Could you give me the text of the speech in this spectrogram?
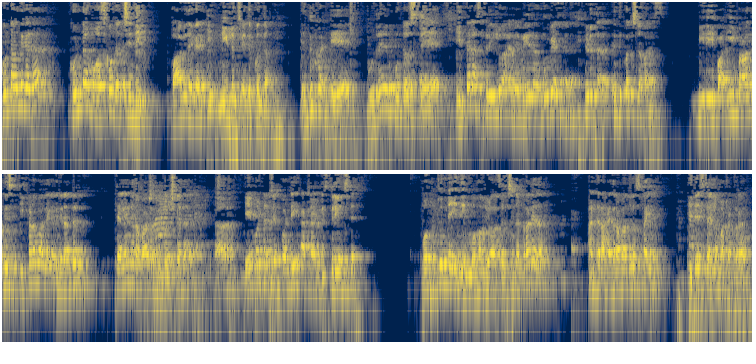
కుండ ఉంది కదా. కుండ మోసుకొని వచ్చింది. బావి దగ్గరికి నీళ్ళు చేదుకుందాం. ఎందుకంటే ఉదయం పూట వస్తే ఇతర స్త్రీలు ఆయన మీద మూవేస్తారు తిడతారు. ఎందుకు వచ్చిన వాళ్ళు మీరు ఈ ప్రాంతం ప్రాంత ఇక్కడ వాళ్ళే కదా మీరందరూ? తెలంగాణ భాష వచ్చు కదా? ఏమంటారు చెప్పండి? అట్లాంటి స్త్రీ వస్తే. పొద్దున్నే ఇది మొహం చూడాల్సి వచ్చిందంటారా లేదా? అంటారు హైదరాబాద్లో స్టైల్? ఇదే స్టైల్లో మాట్లాడతారా?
